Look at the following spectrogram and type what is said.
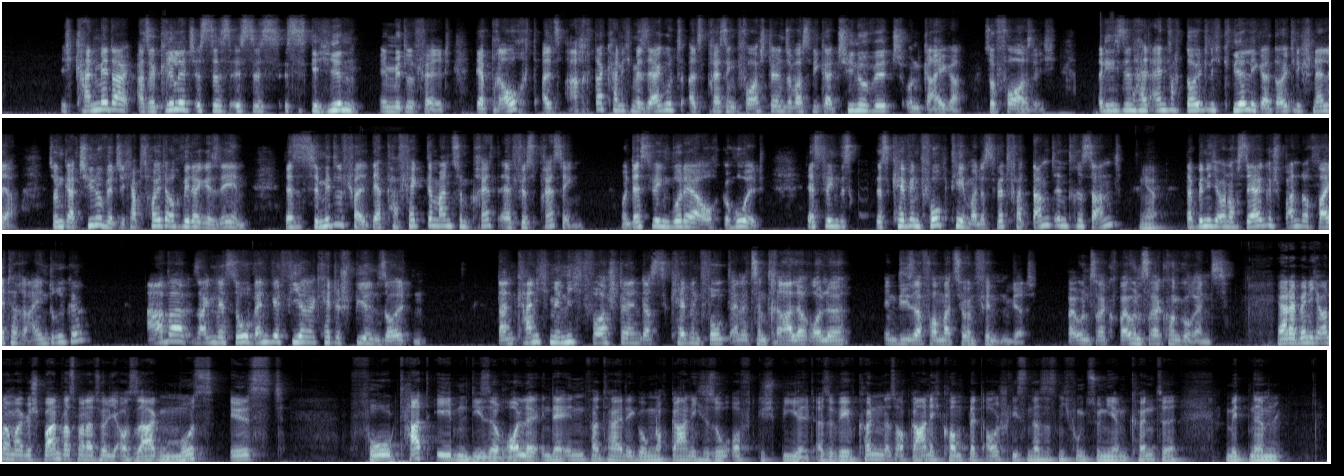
ich kann mir da, also Grillitsch ist das, ist das, ist das Gehirn im Mittelfeld. Der braucht als Achter, kann ich mir sehr gut als Pressing vorstellen, sowas wie Gacinovic und Geiger, so vor sich. Weil die sind halt einfach deutlich quirliger, deutlich schneller. So ein Gacinovic, ich habe es heute auch wieder gesehen, das ist im Mittelfeld der perfekte Mann zum Press, äh, fürs Pressing. Und deswegen wurde er auch geholt. Deswegen das, das Kevin Vogt-Thema, das wird verdammt interessant. Ja. Da bin ich auch noch sehr gespannt auf weitere Eindrücke. Aber sagen wir es so, wenn wir Viererkette spielen sollten, dann kann ich mir nicht vorstellen, dass Kevin Vogt eine zentrale Rolle in dieser Formation finden wird. Bei unserer, bei unserer Konkurrenz. Ja, da bin ich auch noch mal gespannt. Was man natürlich auch sagen muss, ist, Vogt hat eben diese Rolle in der Innenverteidigung noch gar nicht so oft gespielt. Also wir können das auch gar nicht komplett ausschließen, dass es nicht funktionieren könnte mit einem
